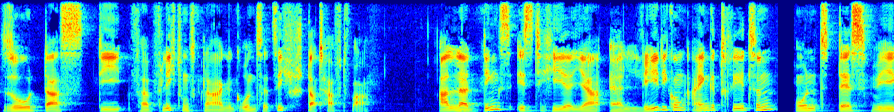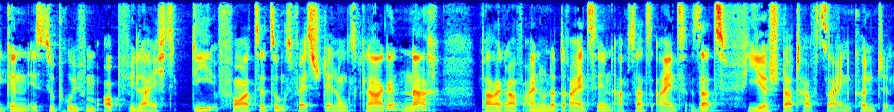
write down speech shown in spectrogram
so dass die Verpflichtungsklage grundsätzlich statthaft war. Allerdings ist hier ja Erledigung eingetreten und deswegen ist zu prüfen, ob vielleicht die Fortsetzungsfeststellungsklage nach 113 Absatz 1 Satz 4 statthaft sein könnte.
